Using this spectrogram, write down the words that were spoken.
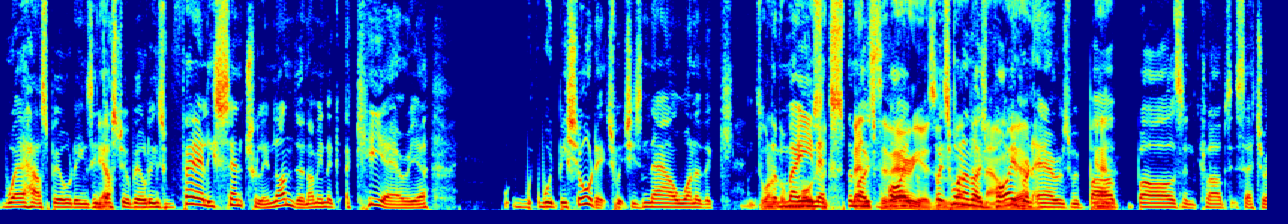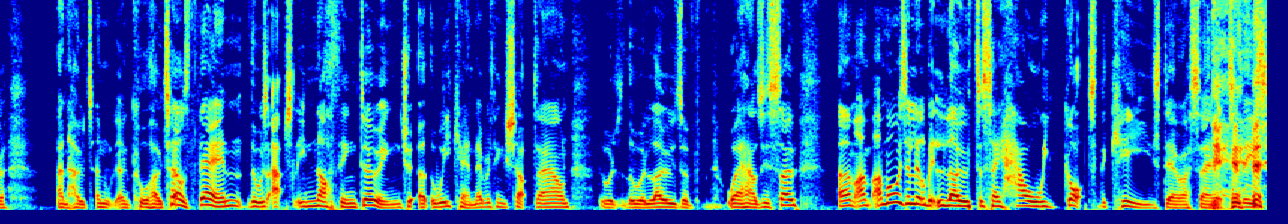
warehouse buildings, industrial buildings, fairly central in London. I mean, a, a key area would be Shoreditch, which is now one of the one of the main, most the most vibrant, areas but it's one of the most now, vibrant yeah. areas with bar, Yeah. bars and clubs, etc. And, hot- and and cool hotels. Then there was absolutely nothing doing at the weekend. Everything shut down. There was there were loads of warehouses. So Um, I'm, I'm always a little bit loath to say how we got the keys, dare I say it, to these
